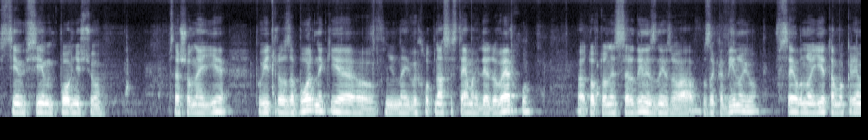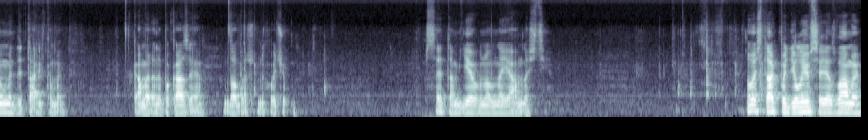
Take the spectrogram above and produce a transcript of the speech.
З цим всім повністю все, що в неї є. Повітрозаборник є, вихлопна система йде доверху. Е, Тобто не з середини, знизу, а за кабіною. Все воно є там окремими детальками. Камера не показує. Добре, що не хочу. Все там є воно в наявності. Ось так поділився я з вами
